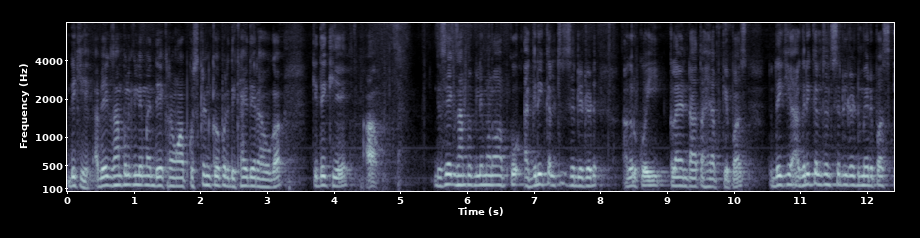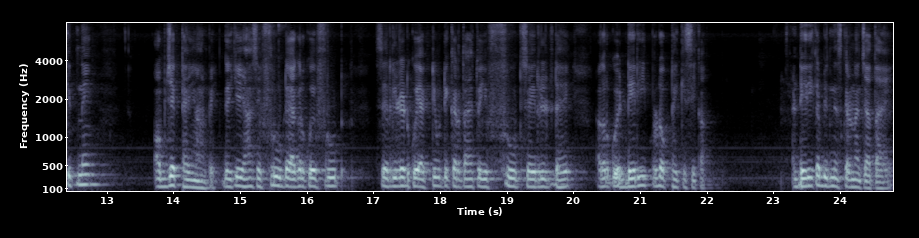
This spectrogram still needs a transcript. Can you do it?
देखिए, अब एग्जांपल के लिए मैं देख रहा हूँ, आपको स्क्रीन के ऊपर दिखाई दे रहा होगा कि देखिए, आप, जैसे एग्जांपल के लिए मानो आपको एग्रीकल्चर से रिलेटेड अगर कोई क्लाइंट आता है आपके पास तो देखिए एग्रीकल्चर से रिलेटेड मेरे पास कितने ऑब्जेक्ट है यहाँ पे। देखिए, यहाँ से फ्रूट है, अगर कोई फ्रूट से रिलेटेड कोई एक्टिविटी करता है तो ये फ्रूट से रिलेटेड है। अगर कोई डेयरी प्रोडक्ट है किसी का डेयरी का बिज़नेस करना चाहता है,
